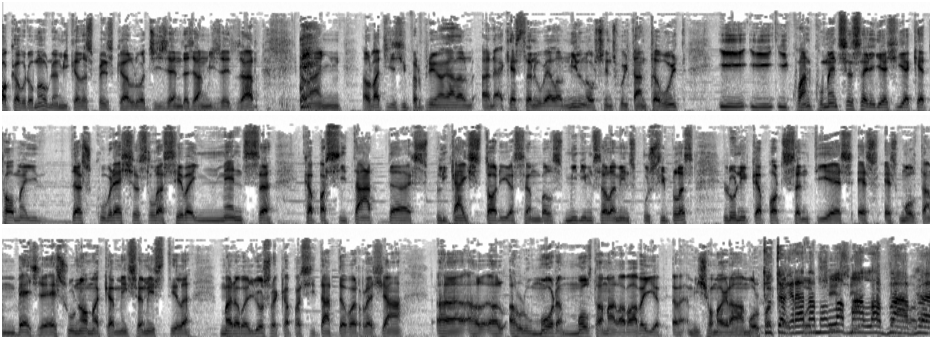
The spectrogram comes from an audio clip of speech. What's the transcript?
poca broma, una mica després que l'Oxigen de Jean Sartre, l'any el vaig llegir per primera vegada en aquesta novel·la el 1988, i, i, i quan comences a llegir aquest home i descobreixes la seva immensa capacitat d'explicar històries amb els mínims elements possibles, l'únic que pots sentir és, és, és molta enveja. És un home que, a més a més, té la meravellosa capacitat de barrejar eh, l'humor amb molta mala bava, i a, a mi això m'agrada molt. Tu t'agrada molt la mala bava.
